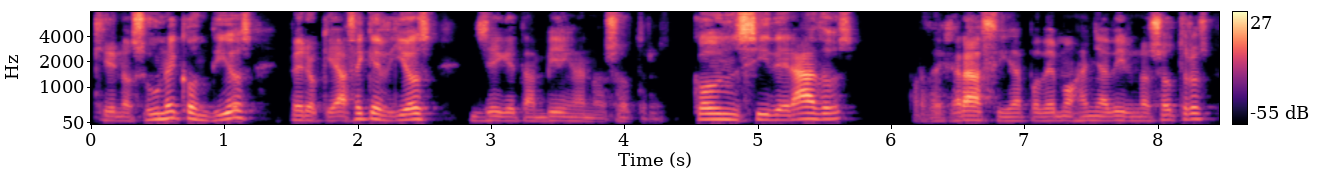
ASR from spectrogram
que nos une con Dios, pero que hace que Dios llegue también a nosotros. Considerados, por desgracia, podemos añadir nosotros,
